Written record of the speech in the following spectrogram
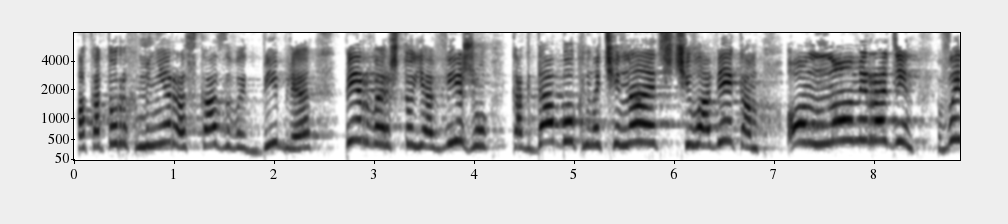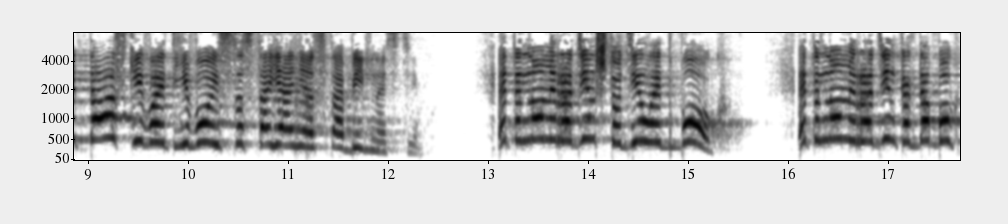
о которых мне рассказывает Библия, первое, что я вижу, когда Бог начинает с человеком, Он номер один вытаскивает его из состояния стабильности. Это номер один, что делает Бог – это номер один, когда Бог,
